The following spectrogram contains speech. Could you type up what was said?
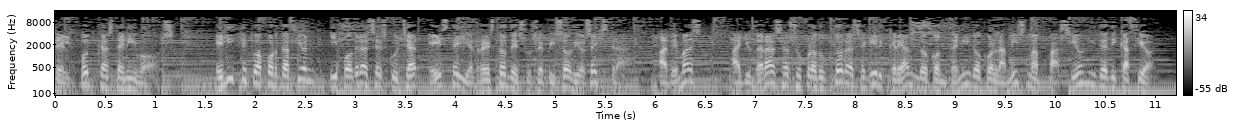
del podcast de Nivos. Elige tu aportación y podrás escuchar este y el resto de sus episodios extra. Además, ayudarás a su productor a seguir creando contenido con la misma pasión y dedicación.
